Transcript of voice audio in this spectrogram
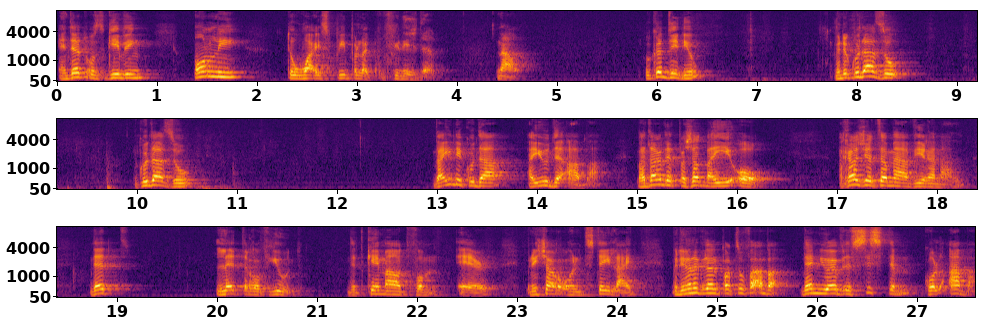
And that was giving only to wise people like we finished there. Now, we continue. ונקודה זו, נקודה זו, והיא נקודה, היו דאבא, והדרת את פשט בהיא אור, אחרי שיצא מהאוויר הנ"ל, that letter of יוד, that came out from air, ונשאר on its daylight, ונראה נגדל פרצוף אבא. Then you have a system called אבא,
